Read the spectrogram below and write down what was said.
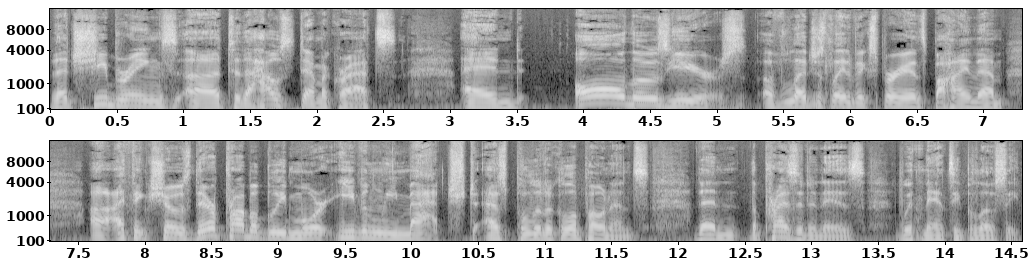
that she brings uh, to the House Democrats. And all those years of legislative experience behind them, uh, I think shows they're probably more evenly matched as political opponents than the president is with Nancy Pelosi.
